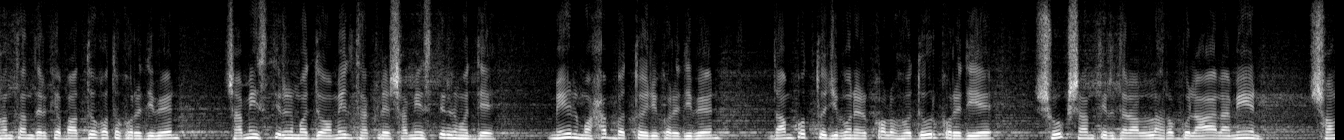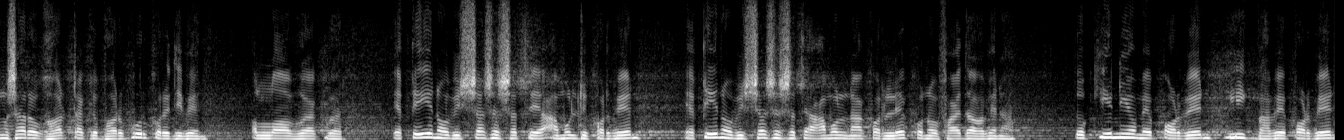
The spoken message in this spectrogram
সন্তানদেরকে বাধ্যগত করে দিবেন। স্বামী স্ত্রীর মধ্যে অমিল থাকলে স্বামী স্ত্রীর মধ্যে মিল মোহাব্বত তৈরি করে দিবেন। দাম্পত্য জীবনের কলহ দূর করে দিয়ে সুখ শান্তির দ্বারা আল্লাহ রব্বুল আলমিন সংসার ও ঘরটাকে ভরপুর করে দিবেন। আল্লাহ একবার একইন ও বিশ্বাসের সাথে আমলটি করবেন। একইন ও বিশ্বাসের সাথে আমল না করলে কোনো ফায়দা হবে না। তো কী নিয়মে পড়বেন, কীভাবে পড়বেন,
